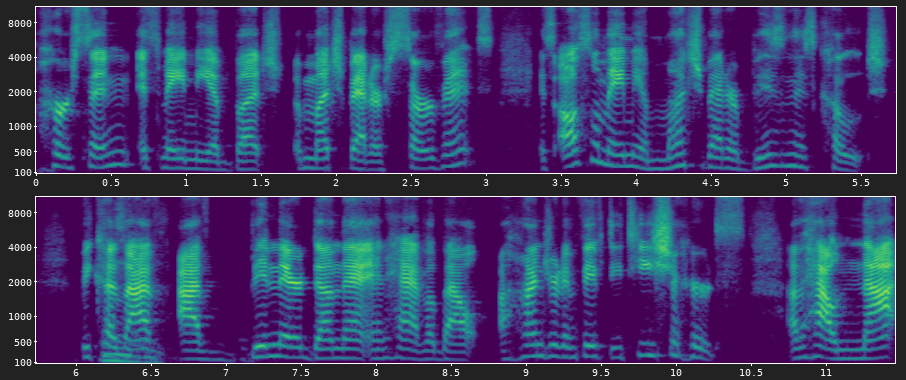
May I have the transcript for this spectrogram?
person. It's made me a much a much better servant. It's also made me a much better business coach because mm. I've I've been there, done that, and have about 150 t-shirts of how not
